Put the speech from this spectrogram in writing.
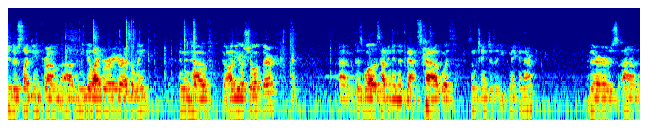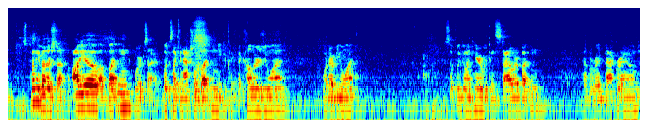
either selecting from, uh, the media library or as a link, and then have the audio show up there. Um, as well as having an advanced tab with some changes that you can make in there. There's, um, there's plenty of other stuff. Audio, a button where it's, uh, looks like an actual button. You can pick the colors you want, whatever you want. So if we go in here, we can style our button, have a red background,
